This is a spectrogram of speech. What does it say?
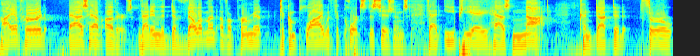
I have heard, as have others, that in the development of a permit to comply with the court's decisions, that EPA has not conducted thorough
